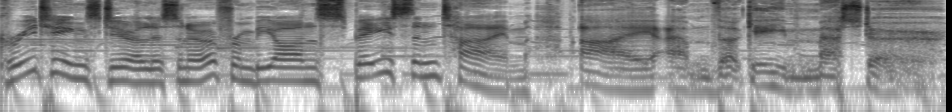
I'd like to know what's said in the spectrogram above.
Greetings, dear listener from beyond space and time. I am the Game Master.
